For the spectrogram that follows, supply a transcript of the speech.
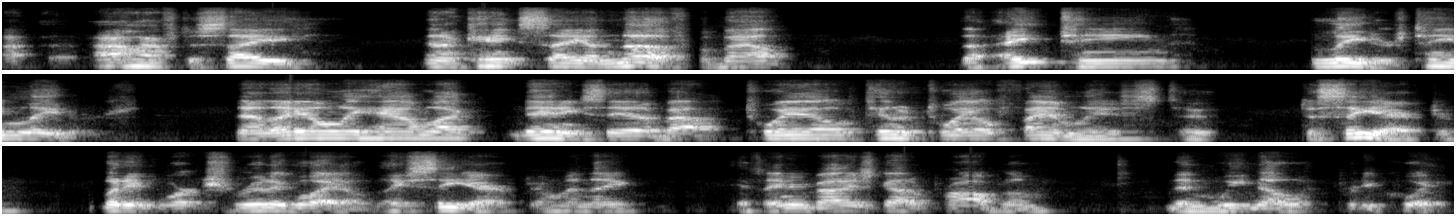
I, I have to say, and I can't say enough about the 18 leaders, team leaders. Now they only have, like Danny said, about 12, 10 or 12 families to, to see after, but it works really well. They see after them and they, if anybody's got a problem, then we know it pretty quick.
